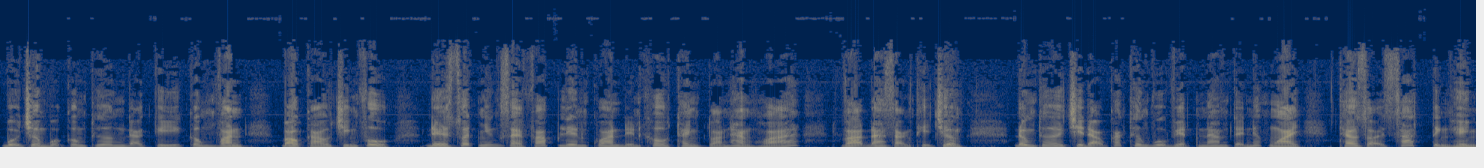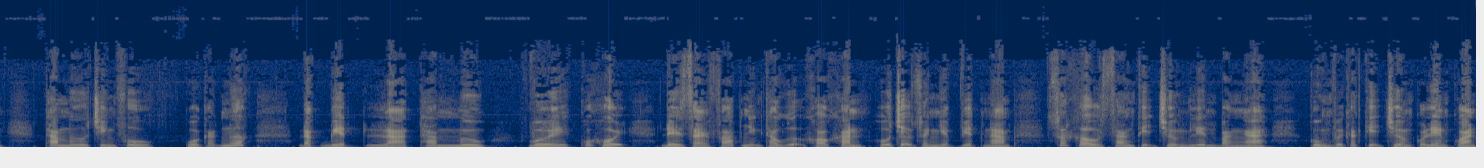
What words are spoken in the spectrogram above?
Bộ trưởng Bộ Công Thương đã ký công văn báo cáo chính phủ đề xuất những giải pháp liên quan đến khâu thanh toán hàng hóa và đa dạng thị trường, đồng thời chỉ đạo các thương vụ Việt Nam tại nước ngoài theo dõi sát tình hình, tham mưu chính phủ của các nước, đặc biệt là tham mưu với Quốc hội để giải pháp những tháo gỡ khó khăn, hỗ trợ doanh nghiệp Việt Nam xuất khẩu sang thị trường Liên bang Nga cùng với các thị trường có liên quan.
